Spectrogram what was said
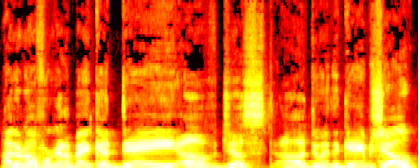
I don't know if we're going to make a day of just uh, doing the game show.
